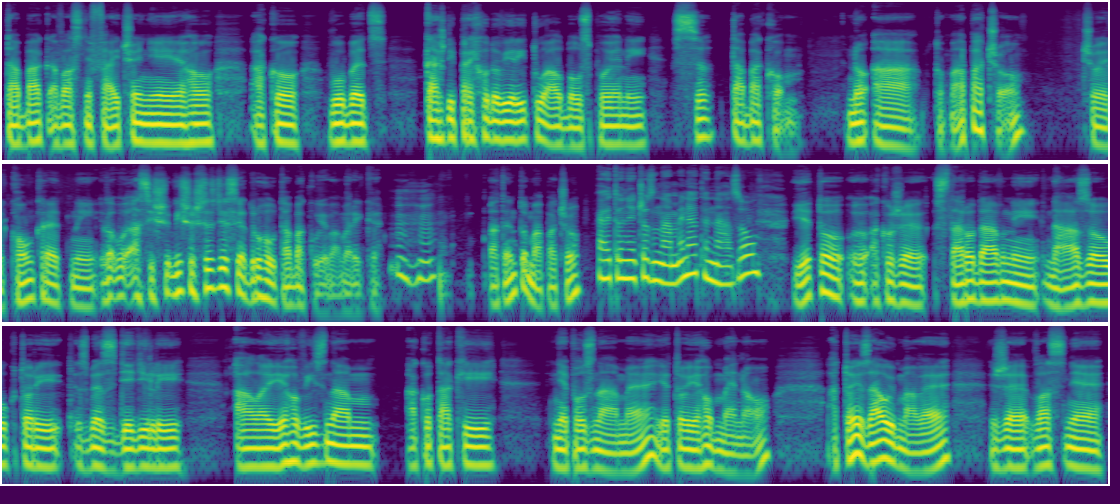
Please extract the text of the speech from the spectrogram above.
tabak a vlastne fajčenie jeho ako vôbec každý prechodový rituál bol spojený s tabakom. No a to mapačo, čo je konkrétny, lebo asi vyše 60 druhov tabaku je v Amerike. Mm-hmm. A tento mapačo? A je to niečo znamená, ten názov? Je to e, akože starodávny názov, ktorý sme zdedili, ale jeho význam ako taký nepoznáme. Je to jeho meno. A to je zaujímavé, že vlastne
